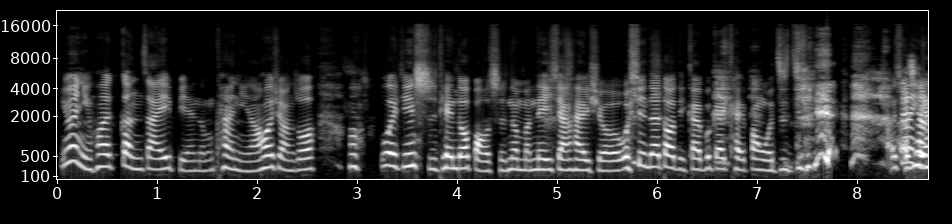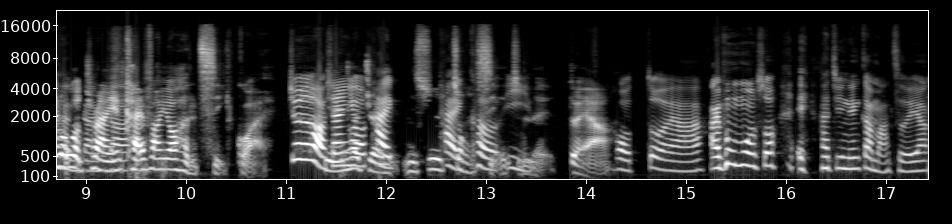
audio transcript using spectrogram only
因为你会更在意别人怎么看你，然后会想说，哦，我已经十天都保持那么内向害羞，我现在到底该不该开放我自己？而且如果突然一开放又很奇怪。就是好像又太你是太刻意嘞，对啊，哦对啊，还默默说，哎，他今天干嘛这样？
